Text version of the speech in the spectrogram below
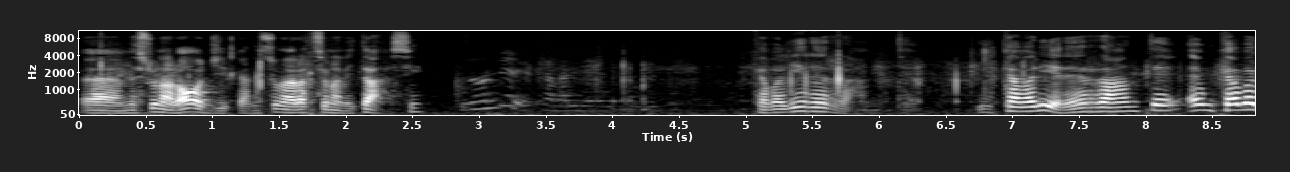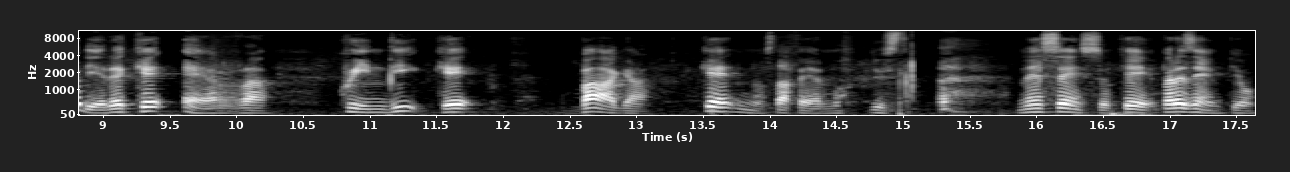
eh, nessuna logica, nessuna razionalità. Sì? Cosa vuol dire cavaliere? Cavaliere errante. Il cavaliere errante è un cavaliere che erra, quindi che vaga, che non sta fermo, giusto? Nel senso che, per esempio,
